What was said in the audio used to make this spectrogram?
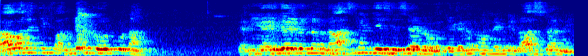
రావాలని చెప్పి అందరూ కోరుకున్నాం. కానీ ఐదేళ్ళలో నాశనం చేసేసారు జగన్మోహన్ రెడ్డి రాష్ట్రాన్ని.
